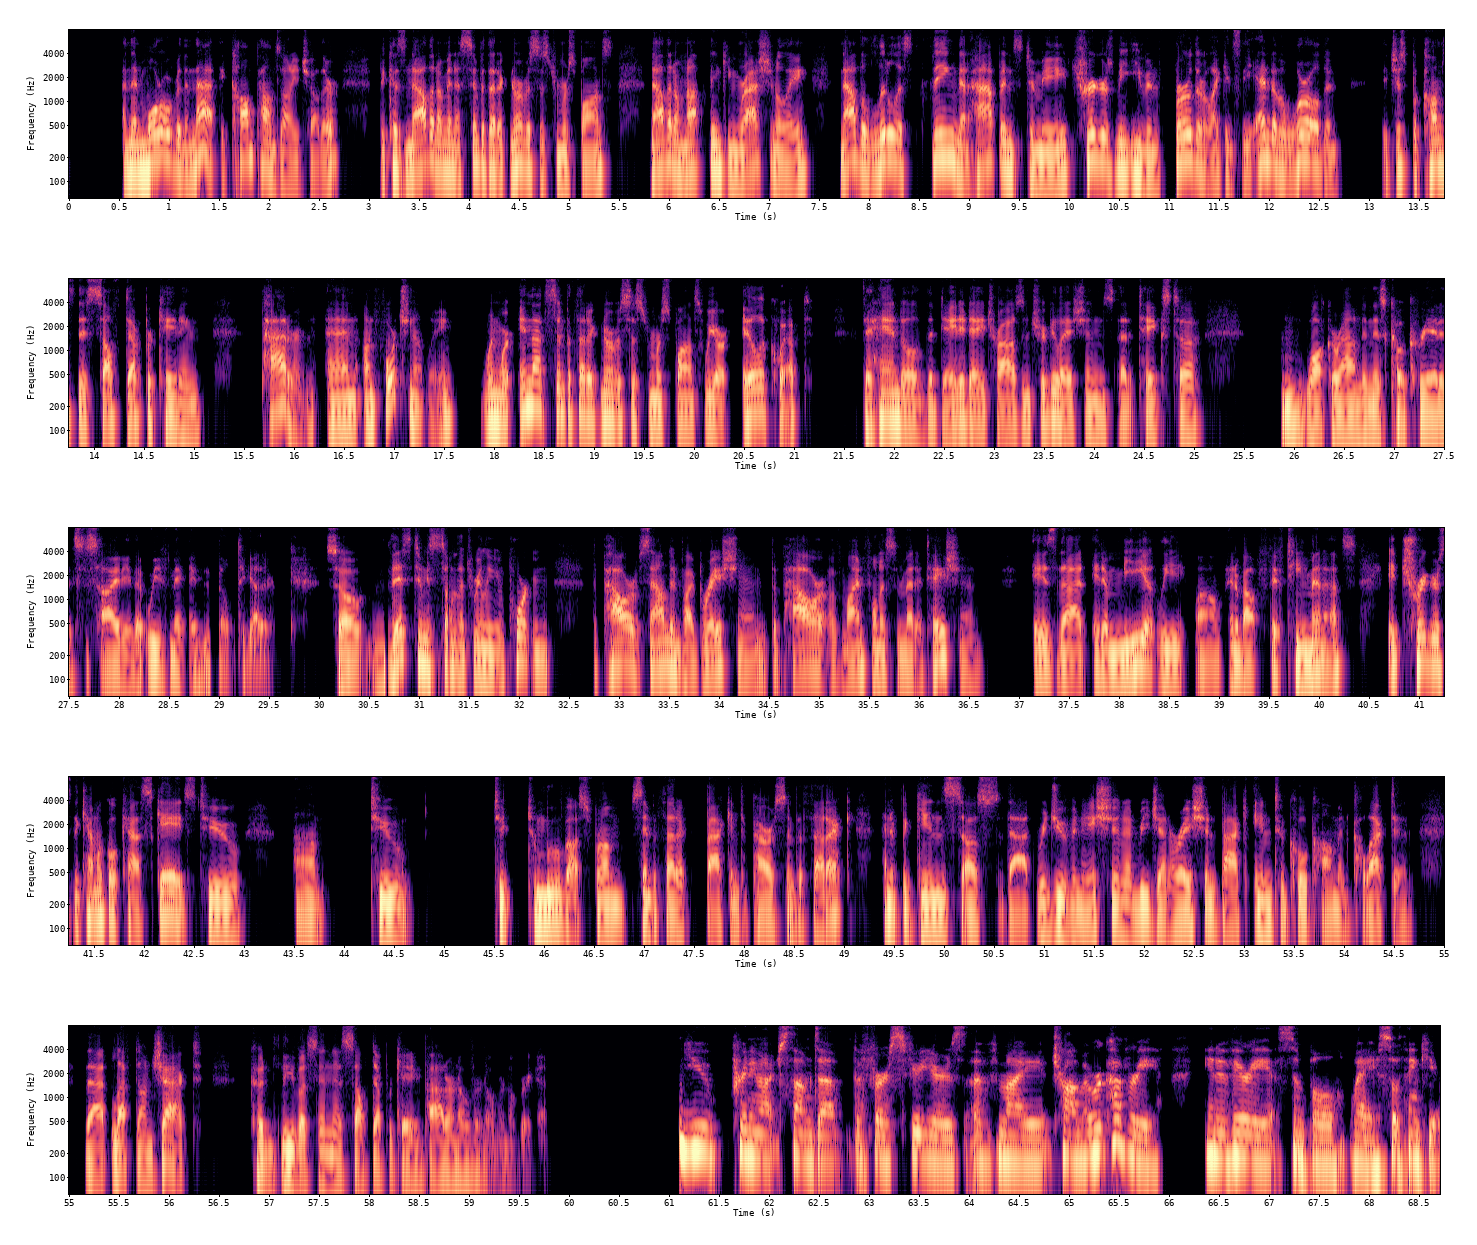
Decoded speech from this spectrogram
And then, moreover than that, it compounds on each other because now that I'm in a sympathetic nervous system response, now that I'm not thinking rationally, now the littlest thing that happens to me triggers me even further, like it's the end of the world. And it just becomes this self deprecating pattern. And unfortunately, when we're in that sympathetic nervous system response, we are ill equipped to handle the day to day trials and tribulations that it takes to mm, walk around in this co created society that we've made and built together. So, this to me is something that's really important the power of sound and vibration, the power of mindfulness and meditation is that it immediately, well, in about 15 minutes, it triggers the chemical cascades to um, to to to move us from sympathetic back into parasympathetic, and it begins us that rejuvenation and regeneration back into cool, calm, and collected. That left unchecked could leave us in this self-deprecating pattern over and over and over again you pretty much summed up the first few years of my trauma recovery in a very simple way. So thank you.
